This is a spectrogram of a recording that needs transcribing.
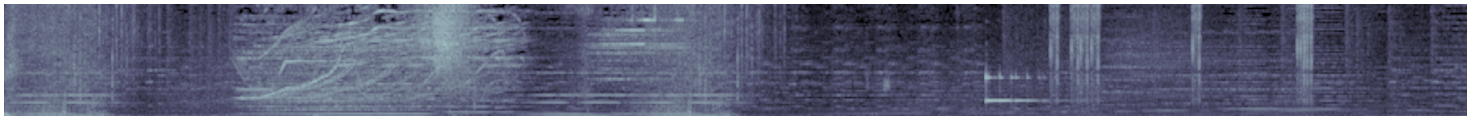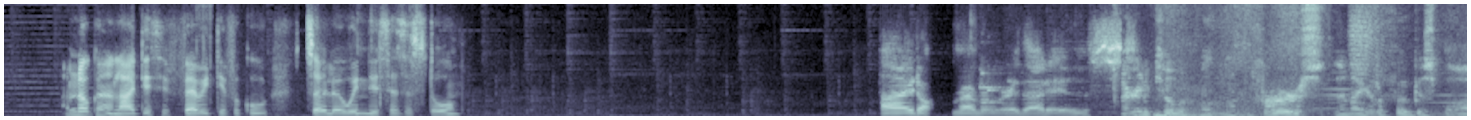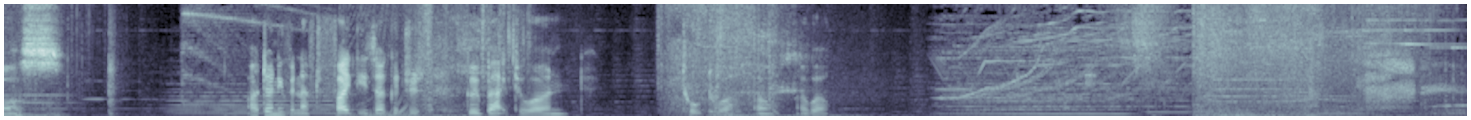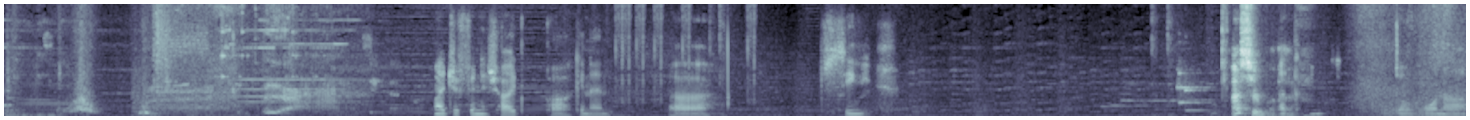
I'm not gonna lie, this is very difficult soloing this as a storm. I don't remember where that is. I gotta kill the minion first, then I gotta focus boss. I don't even have to fight these, I could just go back to her and talk to her. Oh, oh well. Might just finish Hyde Park and then uh see I survived. don't wanna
